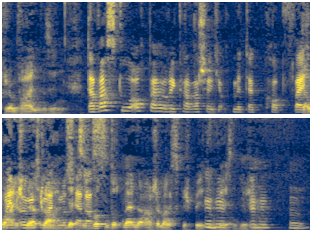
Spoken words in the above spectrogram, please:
schon vorhanden sind. Da warst du auch bei Eureka wahrscheinlich auch mit der Kopf, weil da ich meine, irgendjemand muss Letztlich ja das... wurden dort meine Arrangements gespielt mhm. im Wesentlichen. Mhm. Mhm.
